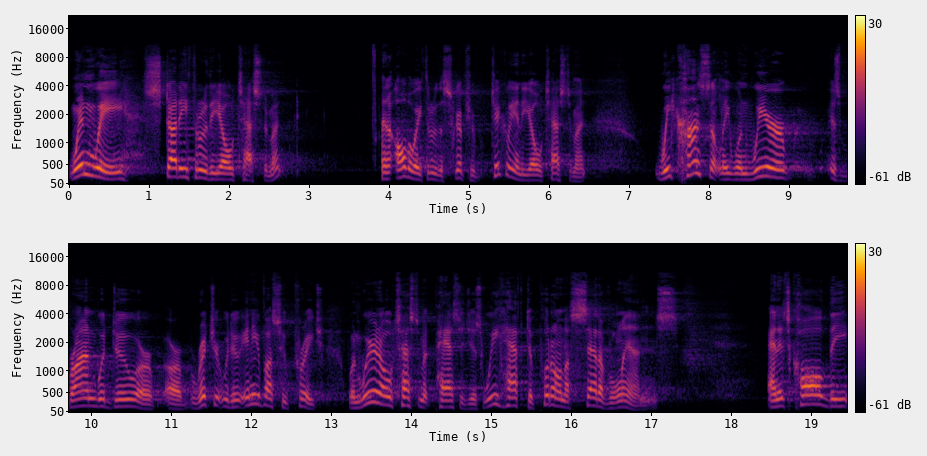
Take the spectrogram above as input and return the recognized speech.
When we study through the Old Testament, and all the way through the scripture, particularly in the Old Testament, we constantly, when we're as Brian would do or, or Richard would do, any of us who preach, when we're in Old Testament passages, we have to put on a set of lens. And it's called the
